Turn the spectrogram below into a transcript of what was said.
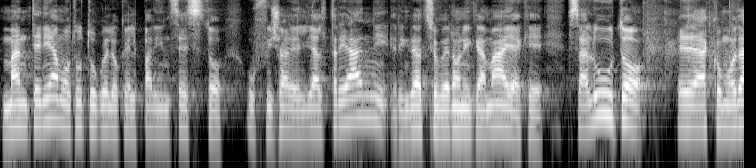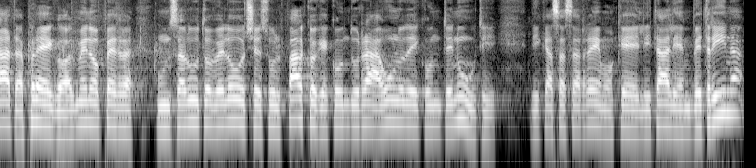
Manteniamo tutto quello che è il palinsesto ufficiale degli altri anni. Ringrazio Veronica Maia che saluto ed è accomodata, prego, almeno per un saluto veloce sul palco che condurrà uno dei contenuti di Casa Sanremo che è l'Italia in vetrina.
